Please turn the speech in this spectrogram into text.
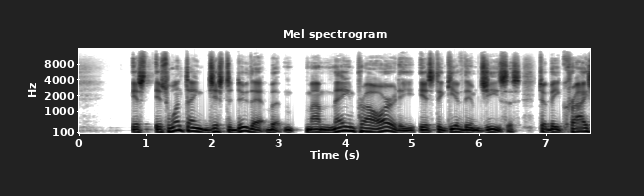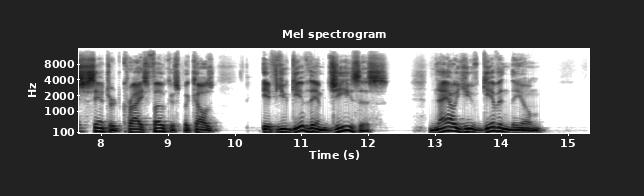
It's, it's one thing just to do that, but my main priority is to give them Jesus, to be Christ centered, Christ focused, because if you give them Jesus, now you've given them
